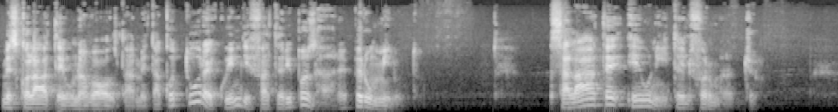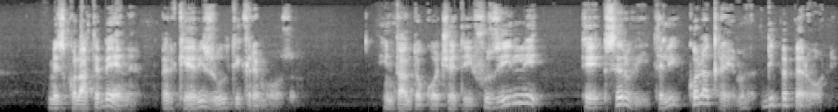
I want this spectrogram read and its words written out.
Mescolate una volta a metà cottura e quindi fate riposare per un minuto. Salate e unite il formaggio. Mescolate bene perché risulti cremoso. Intanto cuocete i fusilli e serviteli con la crema di peperoni.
